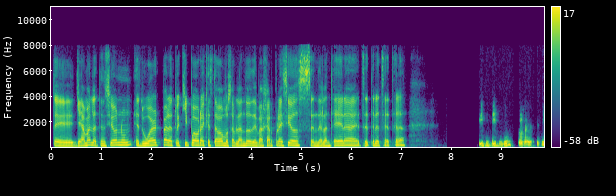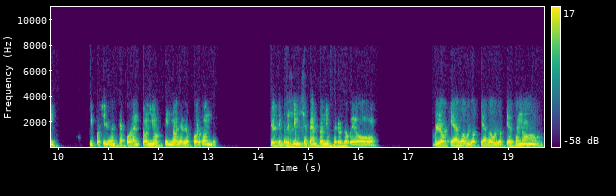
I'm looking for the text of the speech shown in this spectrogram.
¿Te llama la atención un Eduard para tu equipo ahora que estábamos hablando de bajar precios en delantera, etcétera, etcétera? Sí, sí, sí, sí, tú sabes que sí. Y posiblemente sea por Antonio, que no le veo por dónde. Yo siempre decía mm. mucha fe a Antonio, pero lo veo bloqueado, bloqueado, bloqueado. O sea, no.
